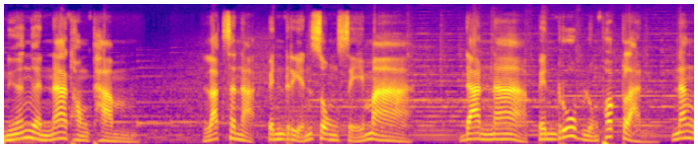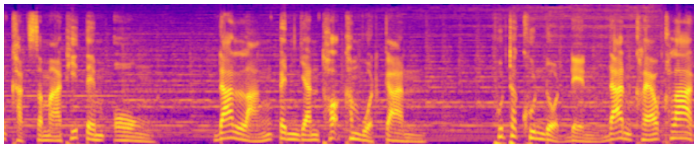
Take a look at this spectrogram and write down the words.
เนื้อเงินหน้าทองคำลักษณะเป็นเหรียญทรงเสมา ด้านหน้าเป็นรูปหลวงพ่อกลั่น นั่งขัดสมาธิเต็มองค์ ด้านหลังเป็นยันเทาะขมวดกัน พุทธคุณโดดเด่นด้านแคล้วคลาด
